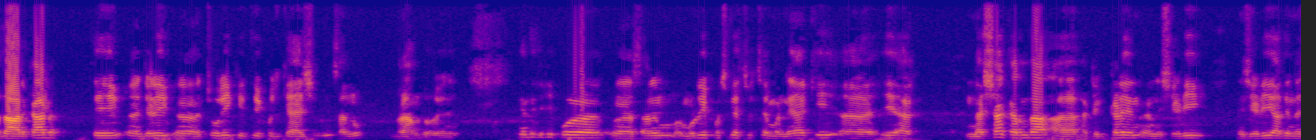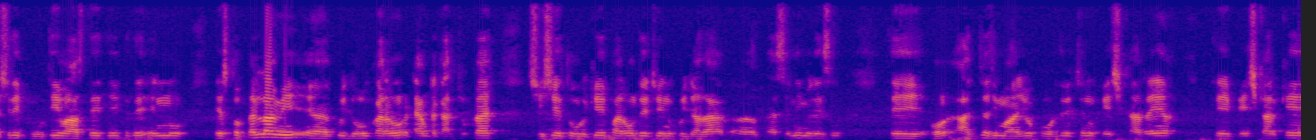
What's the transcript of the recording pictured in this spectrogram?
ਆਧਾਰ ਕਾਰਡ ਤੇ ਜਿਹੜੀ ਚੋਰੀ ਕੀਤੀ ਕੁਝ ਕੈਸ਼ ਵੀ ਸਾਨੂੰ ਬਰਾਮਦ ਹੋਏ ਨੇ। ਇਹਦੀ ਜਿਹੜੀ ਸਾਨੂੰ ਮੁੱਢਲੀ ਪੁੱਛਗਿੱਛ ਵਿੱਚ ਮੰਨਿਆ ਕਿ ਇਹ ਨਸ਼ਾ ਕਰਨ ਦਾ ਐਡਿਕਟਡ ਨਸ਼ੇੜੀ ਨਸ਼ੇੜੀ ਆਦੇ, ਨਸ਼ੇ ਦੀ ਪੂਰਤੀ ਵਾਸਤੇ ਜੇ ਕਿਤੇ ਇਹਨੂੰ, ਇਸ ਤੋਂ ਪਹਿਲਾਂ ਵੀ ਕੋਈ ਦੋ ਕਾਰਾਂ ਨੂੰ ਅਟੈਂਪਟ ਕਰ ਚੁੱਕਾ ਹੈ, ਸ਼ੀਸ਼ੇ ਤੋੜ ਕੇ, ਪਰ ਉਹਦੇ 'ਚ ਇਹਨੂੰ ਕੋਈ ਜ਼ਿਆਦਾ ਪੈਸੇ ਨਹੀਂ ਮਿਲੇ ਸੀ। ਤੇ ਹੁਣ ਅੱਜ ਅਸੀਂ ਮਾਨਯੋਗ ਕੋਰਟ ਦੇ ਵਿੱਚ ਇਹਨੂੰ ਪੇਸ਼ ਕਰ ਰਹੇ ਹਾਂ ਤੇ ਪੇਸ਼ ਕਰਕੇ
